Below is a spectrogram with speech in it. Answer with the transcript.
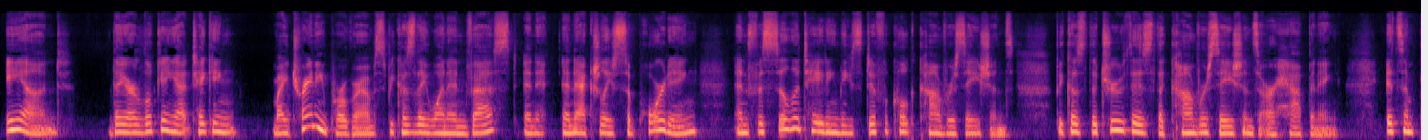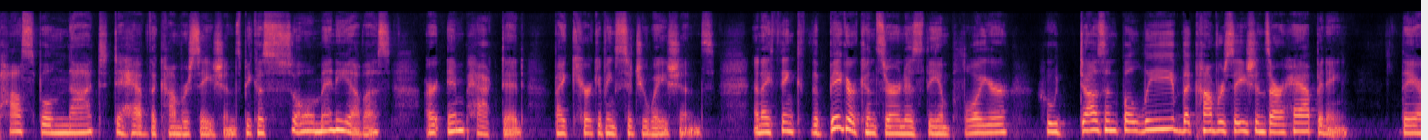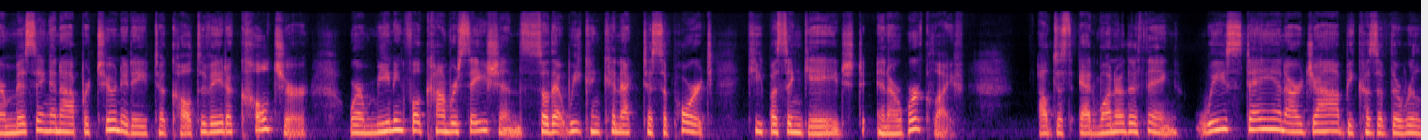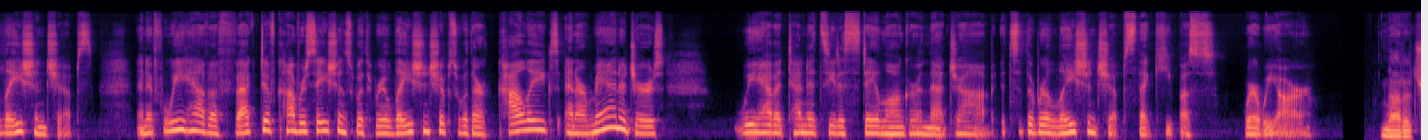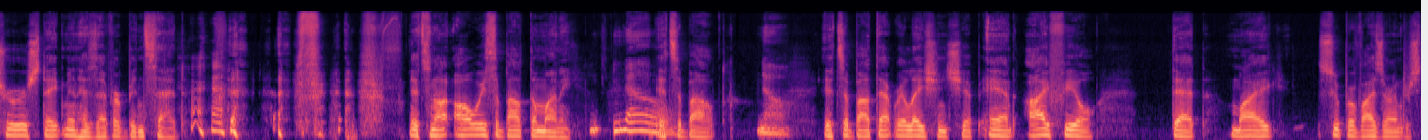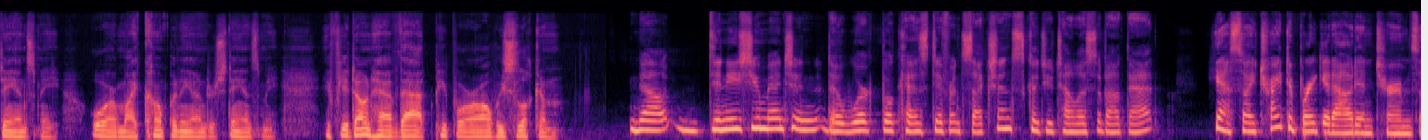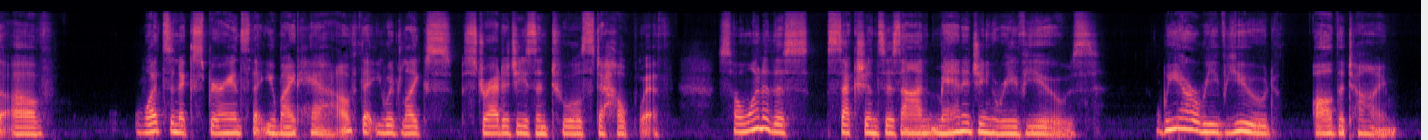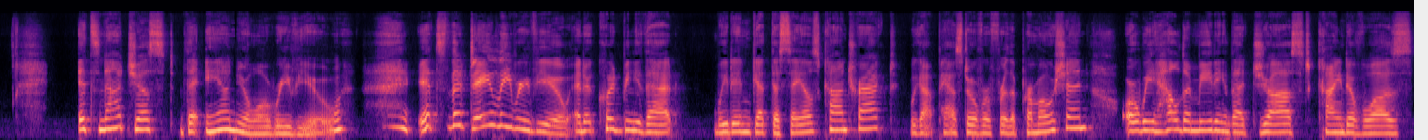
And they are looking at taking my training programs because they want to invest in, in actually supporting and facilitating these difficult conversations. Because the truth is, the conversations are happening. It's impossible not to have the conversations because so many of us are impacted by caregiving situations. And I think the bigger concern is the employer who doesn't believe the conversations are happening. They are missing an opportunity to cultivate a culture where meaningful conversations so that we can connect to support keep us engaged in our work life. I'll just add one other thing. We stay in our job because of the relationships. And if we have effective conversations with relationships with our colleagues and our managers, we have a tendency to stay longer in that job. It's the relationships that keep us where we are. Not a truer statement has ever been said. it's not always about the money. No. It's about. No. It's about that relationship. And I feel that my supervisor understands me or my company understands me. If you don't have that, people are always looking. Now, Denise, you mentioned the workbook has different sections. Could you tell us about that? Yeah, so I tried to break it out in terms of what's an experience that you might have that you would like s- strategies and tools to help with. So, one of the sections is on managing reviews. We are reviewed all the time. It's not just the annual review, it's the daily review. And it could be that we didn't get the sales contract, we got passed over for the promotion, or we held a meeting that just kind of was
